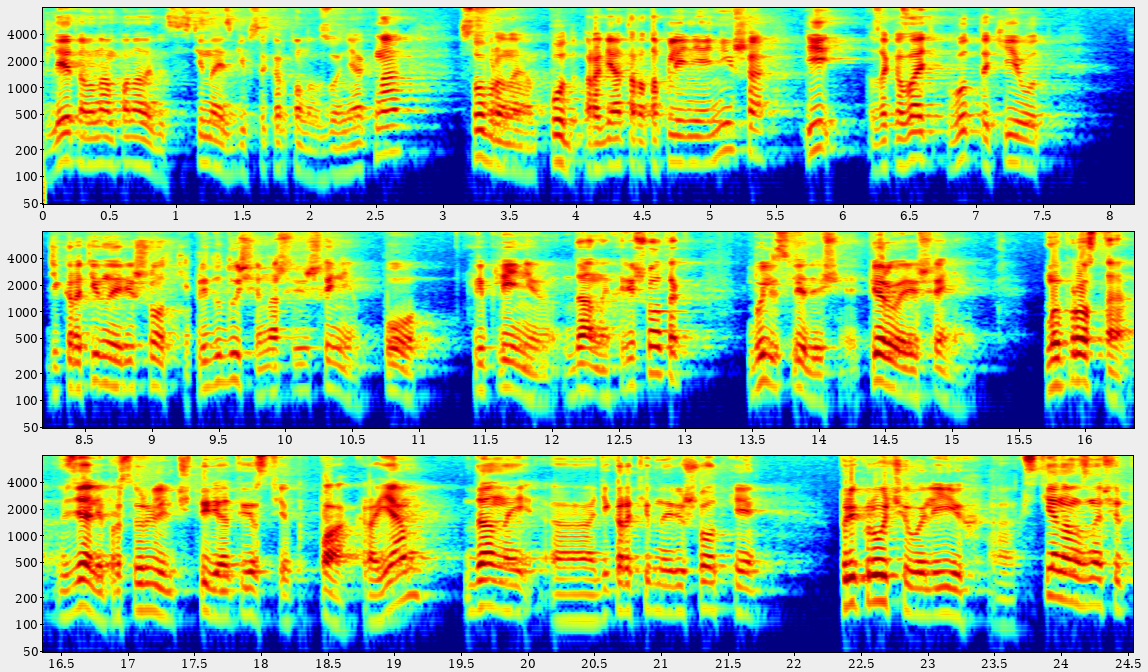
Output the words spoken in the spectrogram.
Для этого нам понадобится стена из гипсокартона в зоне окна, собранная под радиатор отопления ниша и заказать вот такие вот декоративные решетки. Предыдущее наше решение по креплению данных решеток были следующие. Первое решение. Мы просто взяли, просверлили 4 отверстия по краям данной э, декоративной решетки, прикручивали их э, к стенам, значит,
